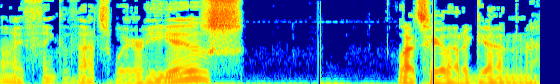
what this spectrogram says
I think that's where he is. Let's hear that again.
